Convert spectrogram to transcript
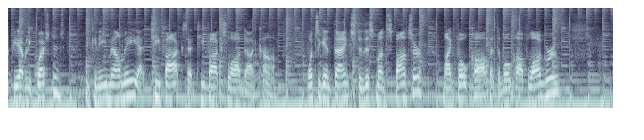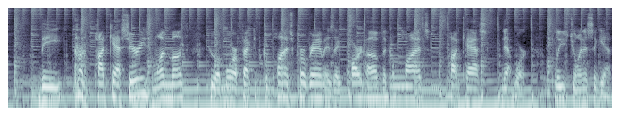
If you have any questions, you can email me at tfox at tfoxlaw.com. Once again, thanks to this month's sponsor, Mike Volkov at the Volkov Law Group. The podcast series, One Month to a More Effective Compliance Program, is a part of the Compliance Podcast Network please join us again.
